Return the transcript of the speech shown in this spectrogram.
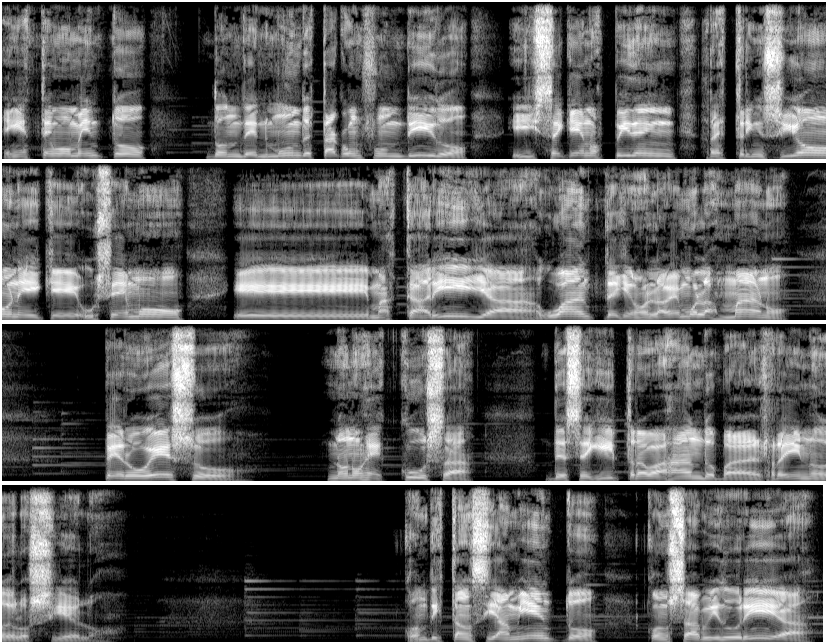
en este momento donde el mundo está confundido y sé que nos piden restricciones y que usemos eh, mascarilla, guantes, que nos lavemos las manos, pero eso no nos excusa de seguir trabajando para el reino de los cielos. Con distanciamiento, con sabiduría,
